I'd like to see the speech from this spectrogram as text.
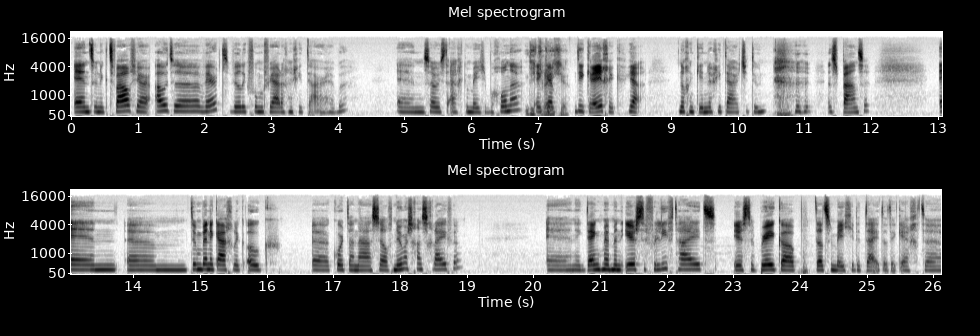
En toen ik 12 jaar oud eh, werd, wilde ik voor mijn verjaardag een gitaar hebben. En zo is het eigenlijk een beetje begonnen. Die ik kreeg heb, je. Die kreeg ik, ja. Nog een kindergitaartje toen. een Spaanse. En ehm, toen ben ik eigenlijk ook eh, kort daarna zelf nummers gaan schrijven. En ik denk met mijn eerste verliefdheid, eerste break-up, dat is een beetje de tijd dat ik echt eh,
